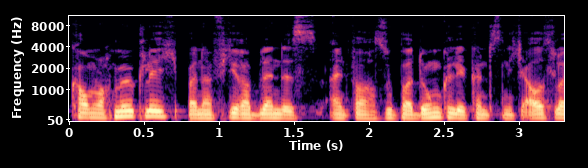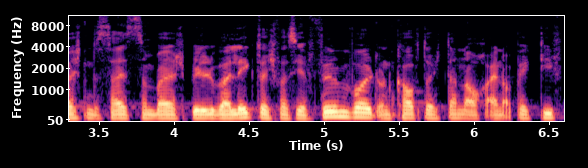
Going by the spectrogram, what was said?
kaum noch möglich. Bei einer Viererblende ist einfach super dunkel, ihr könnt es nicht ausleuchten. Das heißt zum Beispiel, überlegt euch, was ihr filmen wollt und kauft euch dann auch ein Objektiv,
